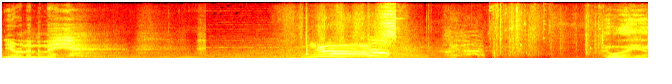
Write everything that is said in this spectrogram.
You remember me? Who are you?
